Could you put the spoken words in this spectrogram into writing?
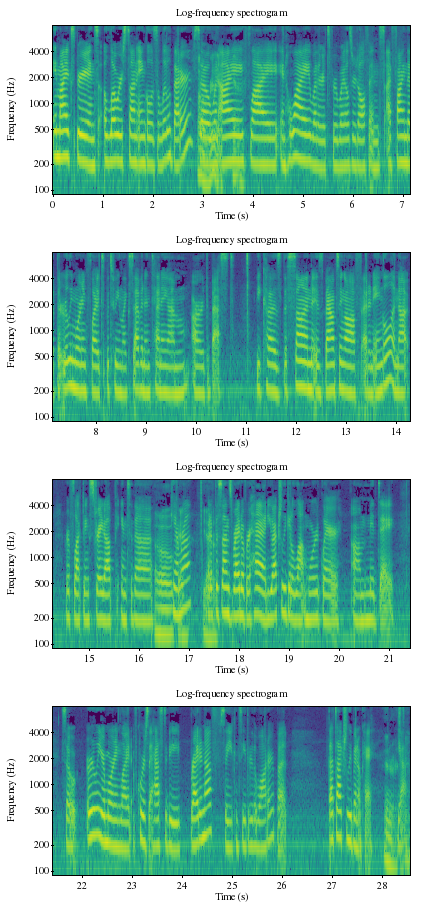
in my experience, a lower sun angle is a little better. So oh, really? when I yeah. fly in Hawaii, whether it's for whales or dolphins, I find that the early morning flights between like 7 and 10 a.m. are the best because the sun is bouncing off at an angle and not reflecting straight up into the oh, okay. camera. Yeah. But if the sun's right overhead, you actually get a lot more glare um, midday. So earlier morning light, of course, it has to be bright enough so you can see through the water, but that's actually been okay. Interesting. Yeah.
